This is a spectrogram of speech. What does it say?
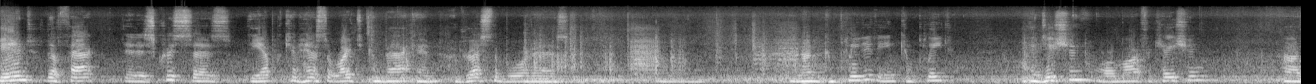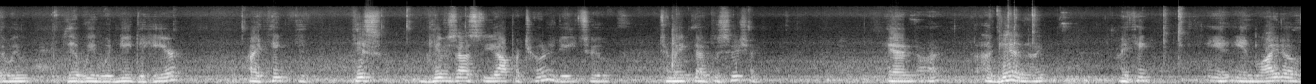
and the fact that, as Chris says, the applicant has the right to come back and address the board as um, an uncompleted, incomplete addition or modification uh, that we, that we would need to hear. I think that this gives us the opportunity to, to make that decision. And uh, again, I, I think in, in light of,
